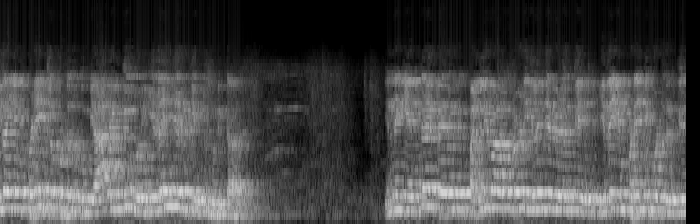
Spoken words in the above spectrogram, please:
இதயம் பிணைக்கப்பட்டிருக்கும் யாருக்கு? ஒரு இளைஞருக்கு என்று சொல்லிட்டார் இன்னைக்கு எத்தனை இதயம் படைக்கப்பட்டிருக்கு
